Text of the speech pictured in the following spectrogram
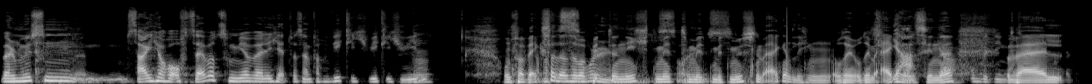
weil müssen sage ich auch oft selber zu mir, weil ich etwas einfach wirklich, wirklich will. Mhm. Und verwechsel das, das aber bitte nicht mit, mit, mit müssen im eigentlichen oder, oder im eigenen ja, Sinne, ja, unbedingt, weil unbedingt.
